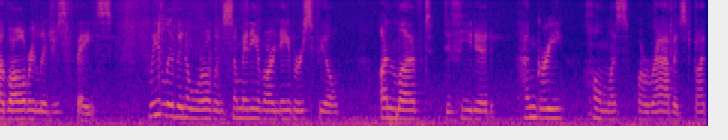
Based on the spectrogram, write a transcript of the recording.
of all religious faiths. We live in a world when so many of our neighbors feel unloved, defeated, hungry, homeless, or ravaged by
